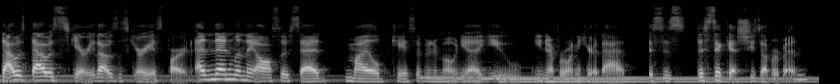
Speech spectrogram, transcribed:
that was that was scary. That was the scariest part. And then when they also said mild case of pneumonia, you you never want to hear that. This is the sickest she's ever been.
